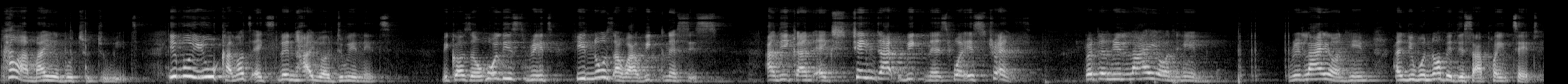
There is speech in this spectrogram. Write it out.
How am I able to do it? Even you cannot explain how you're doing it. Because the Holy Spirit, He knows our weaknesses. And He can exchange that weakness for a strength. But then rely on Him. Rely on Him, and you will not be disappointed.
